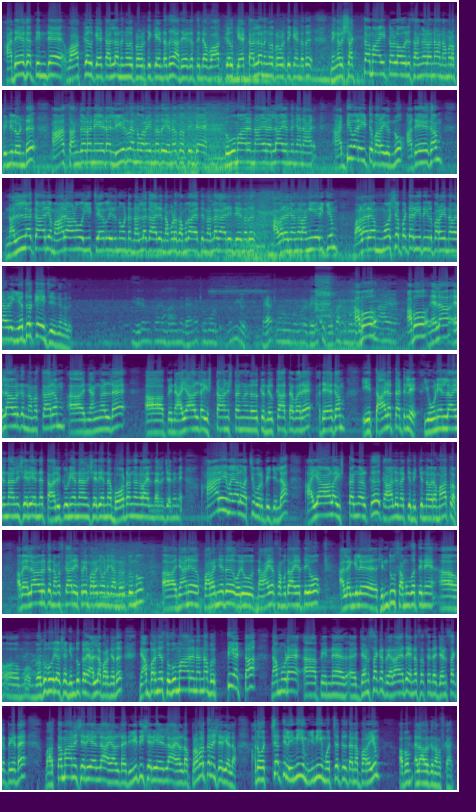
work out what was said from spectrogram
അദ്ദേഹത്തിന്റെ വാക്കുകൾ കേട്ടല്ല നിങ്ങൾ പ്രവർത്തിക്കേണ്ടത് അദ്ദേഹത്തിന്റെ വാക്കുകൾ കേട്ടല്ല നിങ്ങൾ പ്രവർത്തിക്കേണ്ടത്. നിങ്ങൾ ശക്തമായിട്ടുള്ള ഒരു സംഘടന നമ്മുടെ പിന്നിലുണ്ട്. ആ സംഘടനയുടെ ലീഡർ എന്ന് പറയുന്നത് എൻ എസ് എസിന്റെ സുകുമാരൻ നായരല്ല എന്ന് ഞാൻ അടിവരയിട്ട് പറയുന്നു. അദ്ദേഹം നല്ല കാര്യം ആരാണോ ഈ ചെയറിൽ ഇരുന്നുകൊണ്ട് നല്ല കാര്യം നമ്മുടെ സമുദായത്തിൽ നല്ല കാര്യം ചെയ്യുന്നത് അവരെ ഞങ്ങൾ അംഗീകരിക്കും. വളരെ മോശപ്പെട്ട രീതിയിൽ പറയുന്നവരെ അവരെ എതിർക്കുകയും ചെയ്യും ഞങ്ങൾ ഇതിന്റെ അഭിപ്രായം പറയുന്ന ഡയറക്ടർ ബോർഡ്. ഡയറക്ടർ ബോർഡ് പുറത്താക്കുമ്പോൾ അപ്പോ അപ്പോ എല്ലാ എല്ലാവർക്കും നമസ്കാരം. ഞങ്ങളുടെ പിന്നെ അയാളുടെ ഇഷ്ടാനിഷ്ടങ്ങൾക്ക് നിൽക്കാത്തവരെ അദ്ദേഹം ഈ താഴെത്തട്ടിൽ യൂണിയനിലായിരുന്നാലും ശരി തന്നെ താലൂക്ക് യൂണിയനായാലും ശരി തന്നെ ബോർഡ് അംഗങ്ങളായിരുന്നാലും ശരി തന്നെ ആരെയും അയാൾ വച്ചു പൊറിപ്പിക്കില്ല. അയാളെ ഇഷ്ടങ്ങൾക്ക് കാൽ നക്കി നിൽക്കുന്നവരെ മാത്രം. അപ്പൊ എല്ലാവർക്കും നമസ്കാരം. ഇത്രയും പറഞ്ഞുകൊണ്ട് ഞാൻ നിർത്തുന്നു. ഞാൻ പറഞ്ഞത് ഒരു നായർ സമുദായത്തെയോ അല്ലെങ്കിൽ ഹിന്ദു സമൂഹത്തിനെ ബഹുഭൂരിപക്ഷം ഹിന്ദുക്കളെ അല്ല പറഞ്ഞത്. ഞാൻ പറഞ്ഞത് സുകുമാരൻ എന്ന വൃത്തികെട്ട നമ്മുടെ പിന്നെ ജനറൽ സെക്രട്ടറി അതായത് എൻ എസ് എസിന്റെ ജനറൽ സെക്രട്ടറിയുടെ വർത്തമാനം ശരിയല്ല അയാളുടെ രീതി ശരിയല്ല അയാളുടെ പ്രവർത്തനം ശരിയല്ല. അത് ഒച്ചത്തിൽ ഇനിയും ഇനിയും ഒച്ചത്തിൽ തന്നെ പറയും. അപ്പം എല്ലാവർക്കും നമസ്കാരം.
